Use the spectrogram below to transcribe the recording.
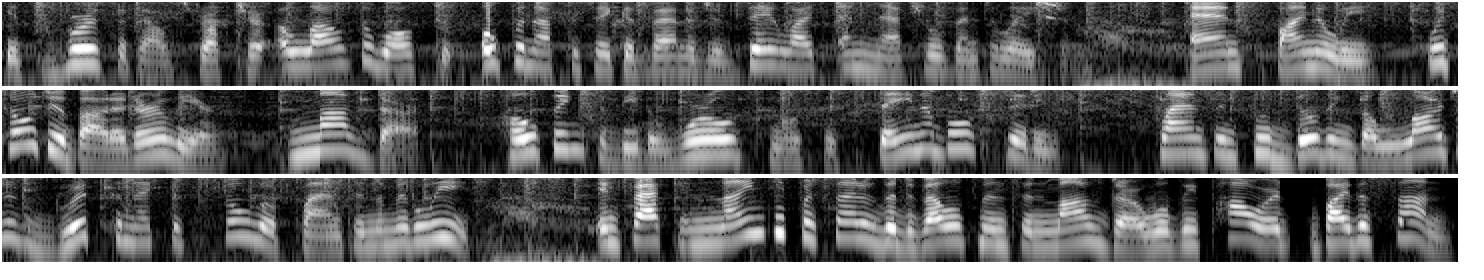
Its versatile structure allows the walls to open up to take advantage of daylight and natural ventilation. And finally, we told you about it earlier, Masdar, hoping to be the world's most sustainable city Plans include building the largest grid-connected solar plant in the Middle East. In fact, 90% of the developments in Masdar will be powered by the sun.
